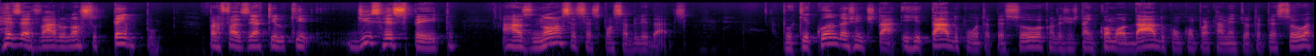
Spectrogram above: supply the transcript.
reservar o nosso tempo para fazer aquilo que diz respeito às nossas responsabilidades. Porque quando a gente está irritado com outra pessoa, quando a gente está incomodado com o comportamento de outra pessoa,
